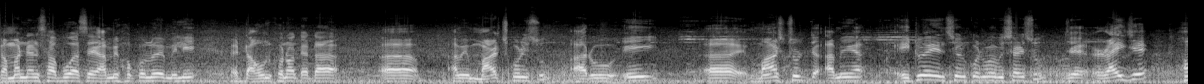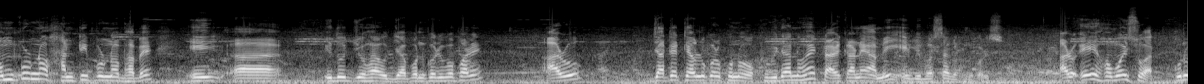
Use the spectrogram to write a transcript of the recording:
কামাণ্ডেণ্ট চাবো আছে, আমি সকলোৱে মিলি টাউনখনত এটা আমি মাৰ্চ কৰিছোঁ আৰু এই মাৰ্চটোত আমি এইটোৱে এনচিয়'ৰ কৰিব বিচাৰিছোঁ যে ৰাইজে সম্পূৰ্ণ শান্তিপূৰ্ণভাৱে এই ঈদ উদ জোহা উদযাপন কৰিব পাৰে আৰু যাতে তেওঁলোকৰ কোনো অসুবিধা নহয়, তাৰ কাৰণে আমি এই ব্যৱস্থা গ্ৰহণ কৰিছোঁ। আৰু এই সময়ছোৱাত কোনো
